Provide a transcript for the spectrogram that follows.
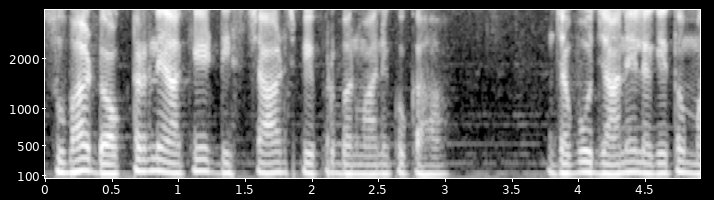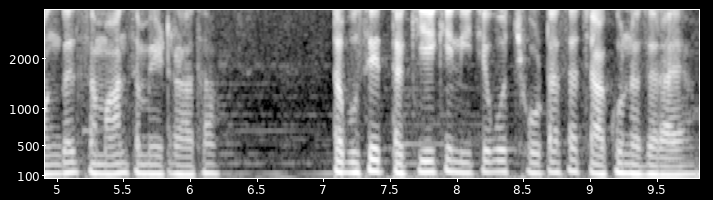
सुबह डॉक्टर ने आके डिस्चार्ज पेपर बनवाने को कहा। जब वो जाने लगे तो मंगल सामान समेट रहा था। तब उसे तकिए के नीचे वो छोटा सा चाकू नज़र आया,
